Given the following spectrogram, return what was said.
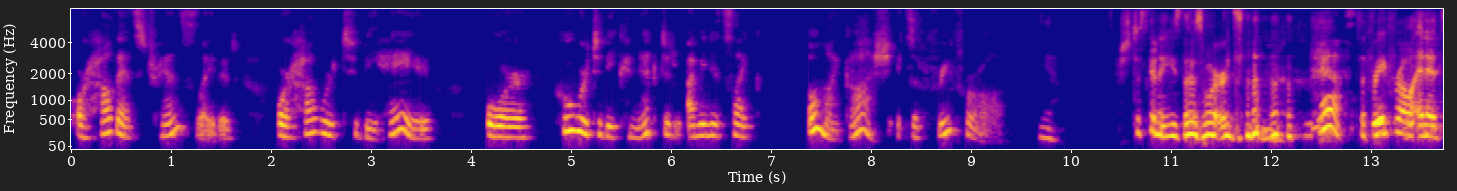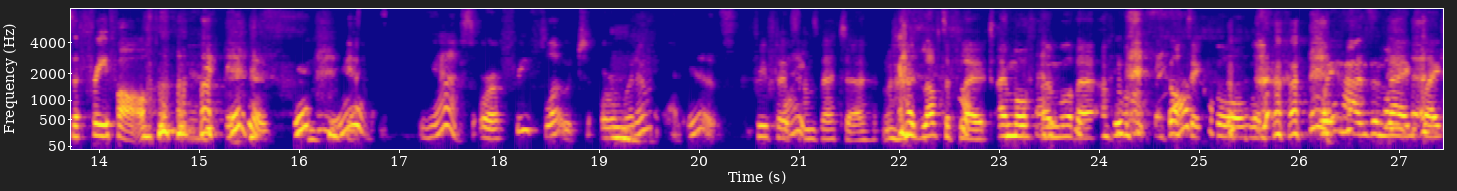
or how that's translated or how we're to behave or who we're to be connected. I mean, it's like, oh my gosh, it's a free for all. Yeah. I was just going to use those words. yes. It's a free for all and it's a free fall. it is. It is. Yeah. Yes, or a free float, or mm. whatever that is. Free float right. sounds better. I'd love to float. I'm more, I'm more the chaotic fall with my hands and legs like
